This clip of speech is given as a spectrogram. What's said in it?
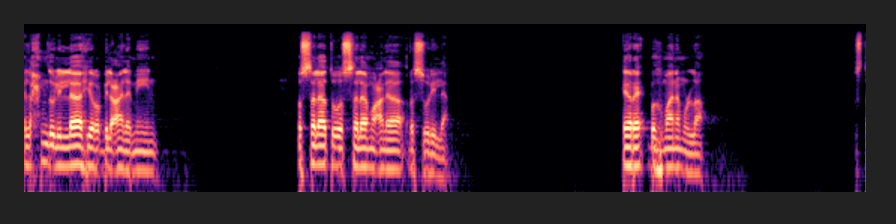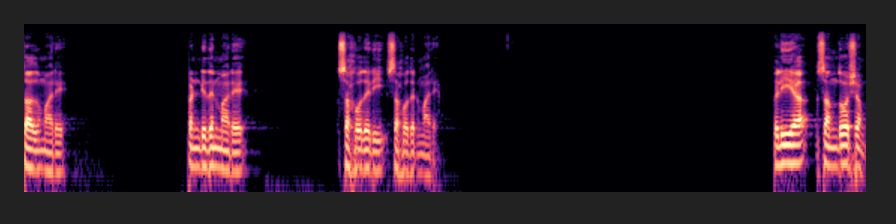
الحمد لله رب العالمين والصلاة والسلام على رسول الله ഏറെ ബഹുമാനമുള്ള ഉസ്താദുമാരെ പണ്ഡിതന്മാരെ സഹോദരി സഹോദരന്മാരെ വലിയ സന്തോഷം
